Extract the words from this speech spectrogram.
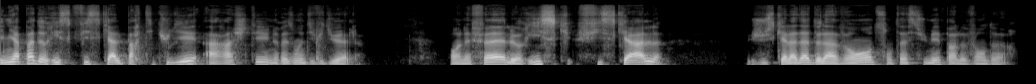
Il n'y a pas de risque fiscal particulier à racheter une raison individuelle. En effet, le risque fiscal jusqu'à la date de la vente sont assumés par le vendeur.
